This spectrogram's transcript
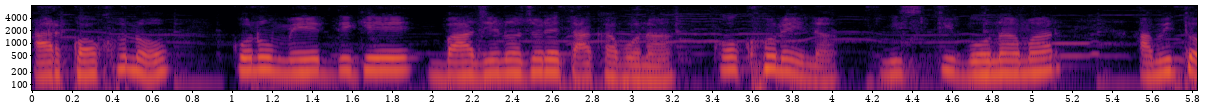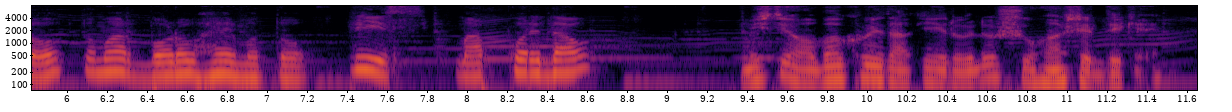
আর কখনো কোনো মেয়ের দিকে বাজে নজরে তাকাবো না। কখনোই না। মিষ্টি বোন আমার আমি তো তোমার বড় ভাইয়ের মতো। প্লিজ মাফ করে দাও। মিষ্টি অবাক হয়ে তাকিয়ে রইল সুহাসের দিকে।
